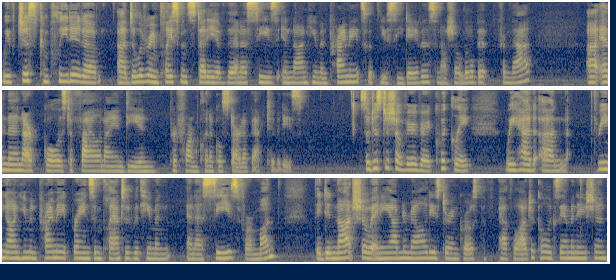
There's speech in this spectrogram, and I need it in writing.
We've just completed a uh, placement study of the NSCs in non human primates with UC Davis, and I'll show a little bit from that. Uh, and then our goal is to file an IND and perform clinical startup activities. So, just to show very, very quickly, we had uh, three non human primate brains implanted with human NSCs for a month. They did not show any abnormalities during gross pathological examination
